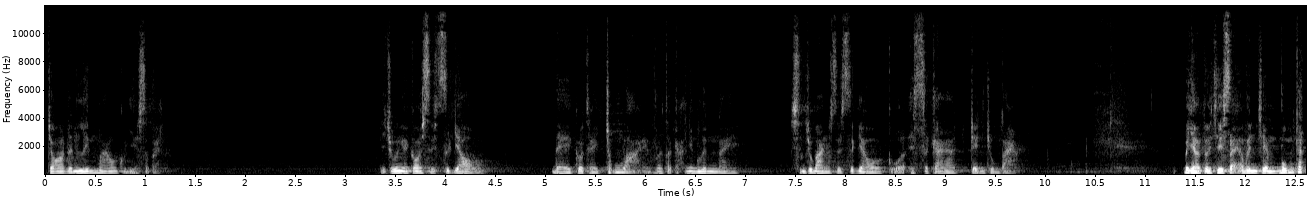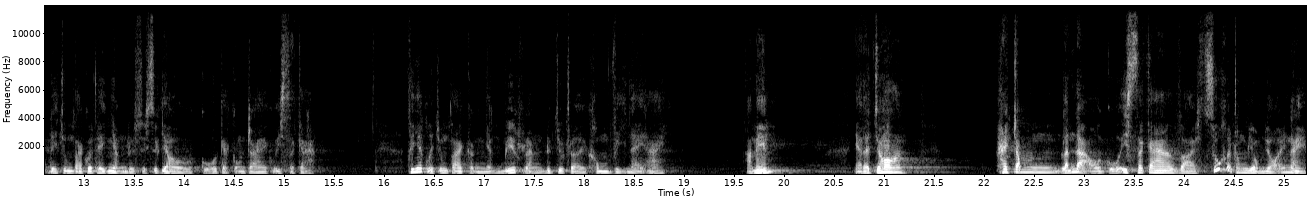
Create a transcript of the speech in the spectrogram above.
cho đến liếm máu của Jezebel thì Chúa Ngài có sự sức giàu để có thể chống lại với tất cả những linh này. Xin Chúa ban sự sức giàu của Isaka trên chúng ta. Bây giờ tôi chia sẻ với anh chị em bốn cách để chúng ta có thể nhận được sự sức giàu của các con trai của Isaka. Thứ nhất là chúng ta cần nhận biết rằng Đức Chúa Trời không vì nể ai. Amen. Ngài đã cho 200 lãnh đạo của Issachar và suốt ở trong dòng dõi này,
